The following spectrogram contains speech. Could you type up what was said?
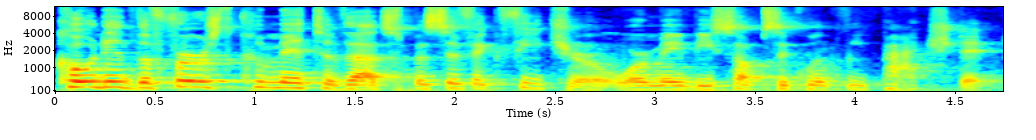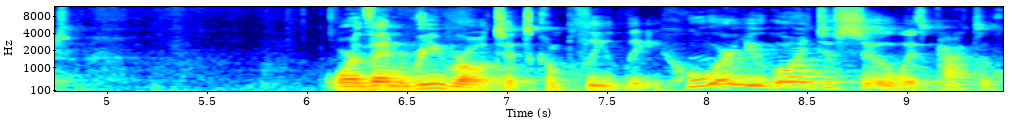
coded the first commit of that specific feature or maybe subsequently patched it or then rewrote it completely. Who are you going to sue with patent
